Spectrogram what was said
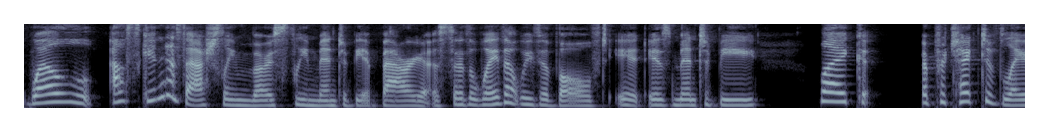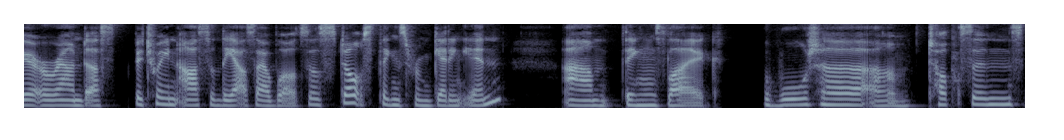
Well, our skin is actually mostly meant to be a barrier. So the way that we've evolved, it is meant to be like a protective layer around us, between us and the outside world. So it stops things from getting in. Um, things like water, um, toxins,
